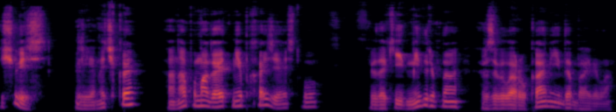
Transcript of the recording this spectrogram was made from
Еще есть Леночка. Она помогает мне по хозяйству. Евдокия Дмитриевна развела руками и добавила.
